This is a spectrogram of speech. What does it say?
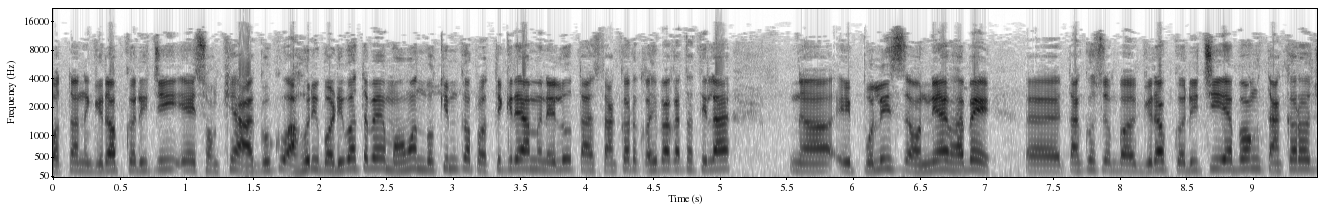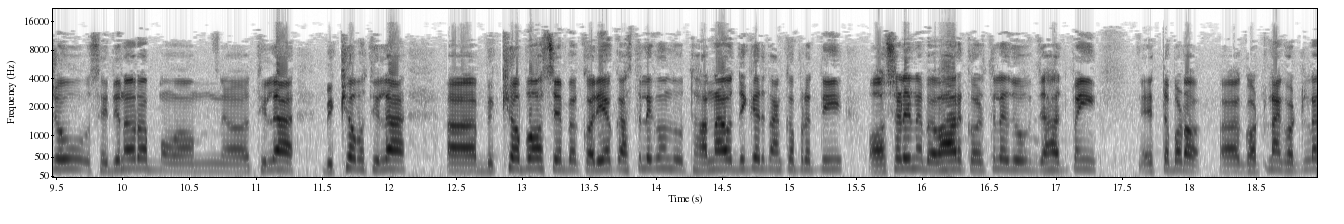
ବର୍ତ୍ତମାନ ଗିରଫ କରିଛି ଏ ସଂଖ୍ୟା ଆଗକୁ ଆହୁରି ବଢ଼ିବ ତେବେ ମହମ୍ମଦ ମୁକିମଙ୍କ ପ୍ରତିକ୍ରିୟା ଆମେ ନେଲୁ ତା- ତାଙ୍କର କହିବା କଥା ଥିଲା ଆ, ଏହି ପୋଲିସ ଅନ୍ୟାୟ ଭାବେ ଆ, ତାଙ୍କୁ ସେ ବ- ଗିରଫ କରିଛି ଏବଂ ତାଙ୍କର ଯେଉଁ ସେଦିନର ବ- ଅ, ଥିଲା ବିକ୍ଷୋଭ ଥିଲା ଆ, ବିକ୍ଷୋଭ ସେ କରିବାକୁ ଆସିଥିଲେ କିନ୍ତୁ ଥାନା ଅଧିକାରୀ ତାଙ୍କ ପ୍ରତି ଅଶାଳୀନ ବ୍ୟବହାର କରିଥିଲେ ଯେଉଁ ଯାହା ପାଇଁ ଏତେ ବଡ଼ ଆ, ଘଟଣା ଘଟିଲା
